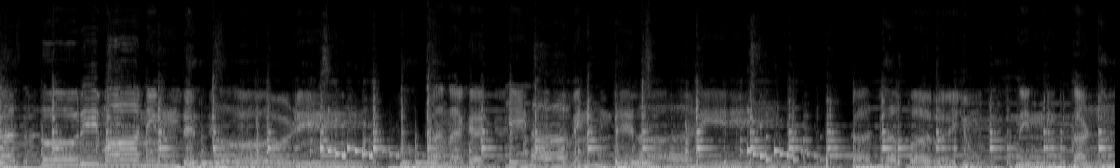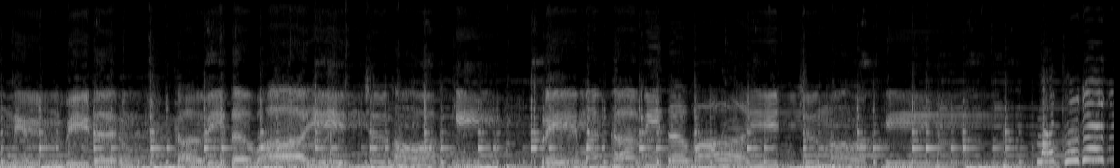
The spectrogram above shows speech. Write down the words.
കസ്തൂരിമാനിന്റെ തോഴി കനകക്കിനാവിന്റെ റാണി. കഥ പറയും നിൻ കണ്ണിൽ വിടരും കവിത വായിച്ചു നോക്കി പ്രേമ കവിത വായിച്ചു നോക്കി. मधुर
